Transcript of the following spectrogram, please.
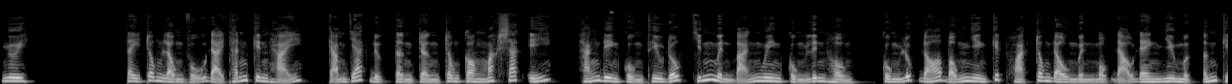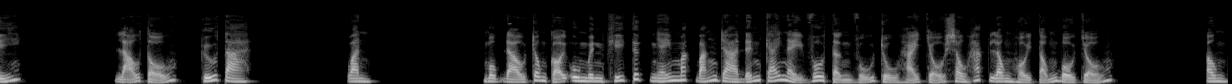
Ngươi! Tay trong lòng Vũ Đại Thánh kinh hãi, cảm giác được Tần Trần trong con mắt sát ý, hắn điên cuồng thiêu đốt chính mình bản nguyên cùng linh hồn, cùng lúc đó bỗng nhiên kích hoạt trong đầu mình một đạo đen như mực ấn ký. Lão Tổ, cứu ta! Oanh! Một đạo trong cõi u minh khí tức nháy mắt bắn ra đến cái này vô tận vũ trụ hải chỗ sâu hắc long hội tổng bộ chỗ. Ông!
